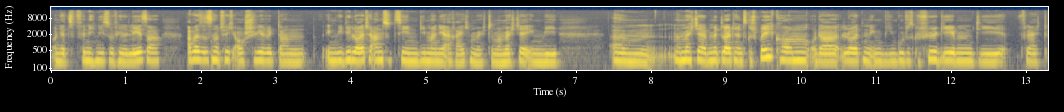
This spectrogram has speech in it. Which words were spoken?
und jetzt finde ich nicht so viele Leser. Aber es ist natürlich auch schwierig, dann irgendwie die Leute anzuziehen, die man ja erreichen möchte. Man möchte ja irgendwie ähm, man möchte mit Leuten ins Gespräch kommen oder Leuten irgendwie ein gutes Gefühl geben, die vielleicht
